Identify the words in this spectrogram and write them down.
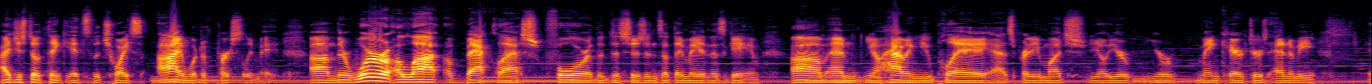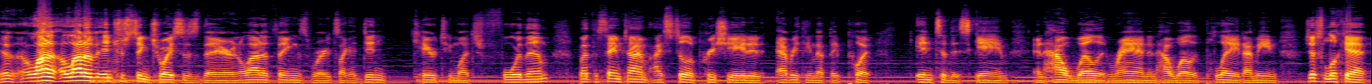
I just don't think it's the choice I would have personally made. Um, there were a lot of backlash for the decisions that they made in this game, um, and you know, having you play as pretty much you know your your main character's enemy. A lot, of, a lot of interesting choices there, and a lot of things where it's like I didn't care too much for them, but at the same time, I still appreciated everything that they put into this game and how well it ran and how well it played. I mean, just look at,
